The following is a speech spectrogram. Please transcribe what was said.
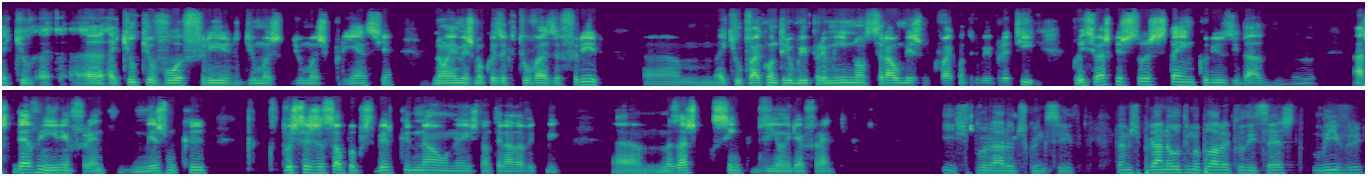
aquilo, uh, aquilo que eu vou aferir de uma, de uma experiência não é a mesma coisa que tu vais aferir. Um, aquilo que vai contribuir para mim não será o mesmo que vai contribuir para ti. Por isso eu acho que as pessoas têm curiosidade, uh, acho que devem ir em frente, mesmo que, que, depois seja só para perceber que não, nem isto não tem nada a ver comigo. Uh, mas acho que sim, que deviam ir em frente. E explorar o desconhecido. Vamos pegar na última palavra que tu disseste, livre,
